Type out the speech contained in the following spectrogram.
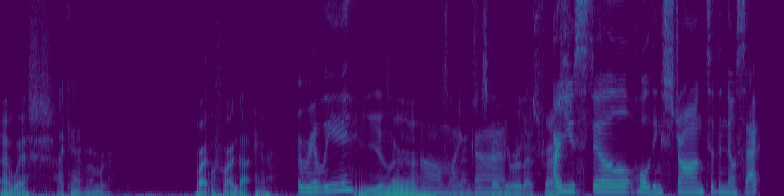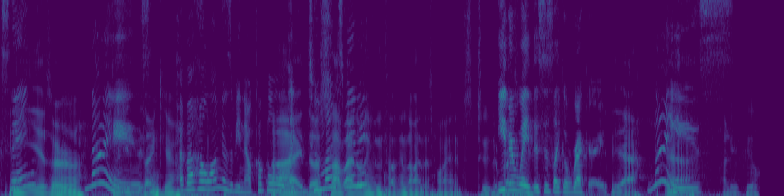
I wish. I can't remember. Right before I got here. Really? Yes, sir. Oh my Sometimes you god. just gotta get rid of that stress. Are you still holding strong to the no sex thing? Yes, sir. Nice. Thank you. About how long has it been now? A couple, I like two don't months, stop. I maybe? don't even fucking know at this point. It's too depressing. Either way, this is like a record. yeah. Yeah. Nice. How do you feel?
